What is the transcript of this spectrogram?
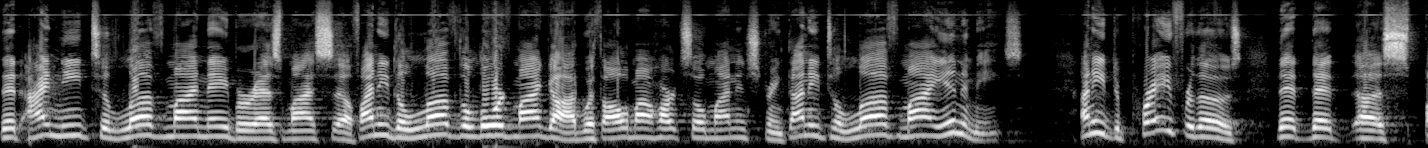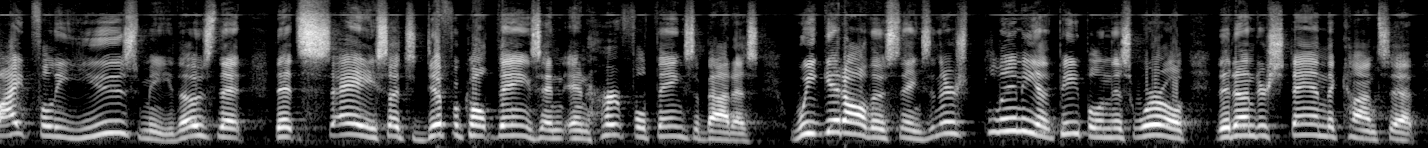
that I need to love my neighbor as myself. I need to love the Lord my God with all of my heart, soul, mind, and strength. I need to love my enemies. I need to pray for those that, that uh, spitefully use me, those that, that say such difficult things and, and hurtful things about us. We get all those things. And there's plenty of people in this world that understand the concept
